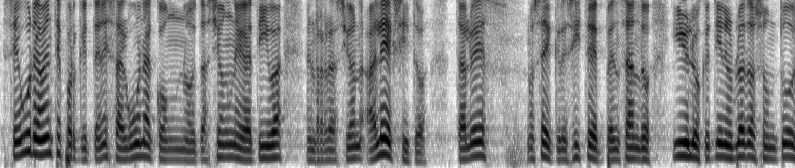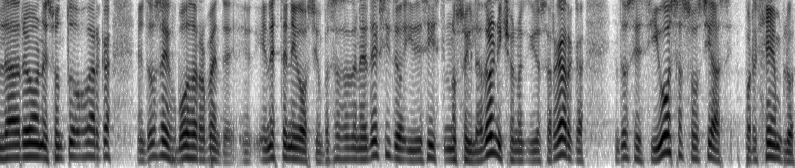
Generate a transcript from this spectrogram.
Seguramente es porque tenés alguna connotación negativa en relación al éxito. Tal vez, no sé, creciste pensando, y los que tienen plata son todos ladrones, son todos garcas. Entonces vos de repente en este negocio empezás a tener éxito y decís, no soy ladrón y yo no quiero ser garca. Entonces si vos asociás, por ejemplo,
